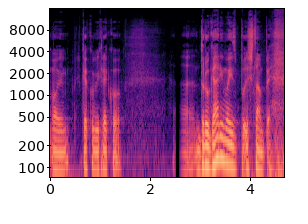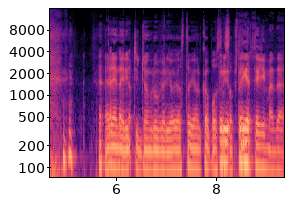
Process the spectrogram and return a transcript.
ovim, kako bih rekao, drugarima iz štampe. Rene Ricci, John Gruber i ovi ostali, on kao poslao Pri, saopštenje. Prijateljima, da.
